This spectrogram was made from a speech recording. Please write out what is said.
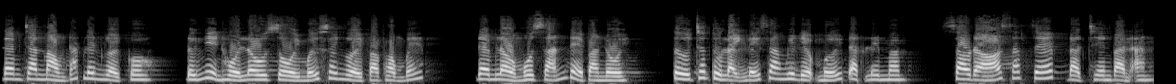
Đem chăn mỏng đắp lên người cô, đứng nhìn hồi lâu rồi mới xoay người vào phòng bếp, đem lẩu mua sẵn để vào nồi, từ trong tủ lạnh lấy ra nguyên liệu mới đặt lên mâm sau đó sắp xếp đặt trên bàn ăn.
